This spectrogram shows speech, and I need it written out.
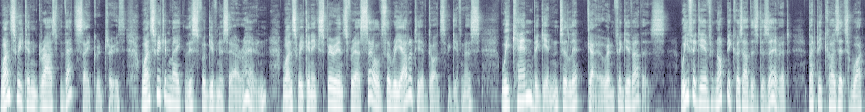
Once we can grasp that sacred truth, once we can make this forgiveness our own, once we can experience for ourselves the reality of God's forgiveness, we can begin to let go and forgive others. We forgive not because others deserve it, but because it's what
